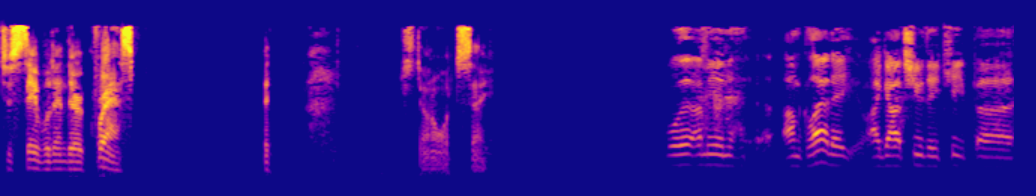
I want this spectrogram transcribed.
to stay within their grasp. I just don't know what to say. Well, I mean, I'm glad that I got you to keep, uh,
